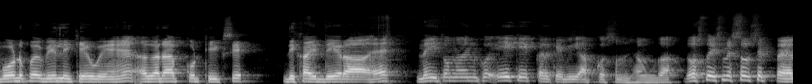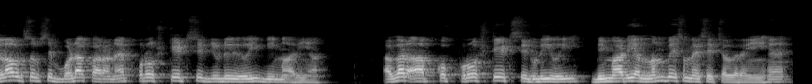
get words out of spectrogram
बोर्ड पर भी लिखे हुए हैं। अगर आपको ठीक से दिखाई दे रहा है। नहीं तो मैं इनको एक एक करके भी आपको समझाऊँगा। दोस्तों, इसमें सबसे पहला और सबसे बड़ा कारण है प्रोस्टेट से जुड़ी हुई बीमारियाँ। अगर आपको प्रोस्टेट से जुड़ी हुई बीमारियाँ लंबे समय से चल रही हैं,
